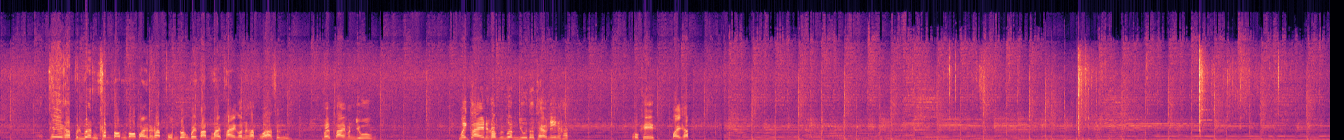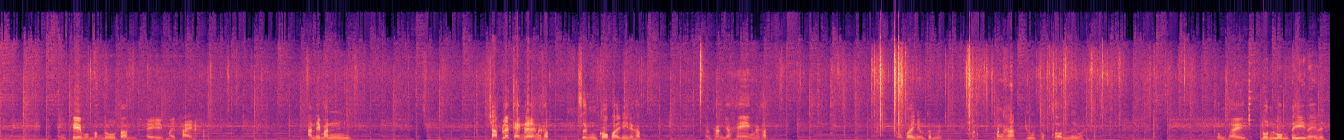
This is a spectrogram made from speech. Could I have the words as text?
เคครับเพื่อนๆขั้นตอนต่อไปนะครับ ผมต้องไปตัดไม้ไผ่ก่อนนะครับ ว่าซึ่งไม้ไผ่มันอยู่ ไม่ไกลนะครับเพื่อนๆอยู่แถวๆนี้นะครับ โอเคไปครับโอเคผมต้องดูต้นไอ้ไม้ไผ่นะครับ อันที่มันชับและแข็งแรงนะครับ ซึ่งกอไผ่นี้นะครับ ค่อนข้างจะแห้งนะครับต่อไปนี่มันทำมันมันหักอยู่ทุกต้นเลยว่ะสงสัยโดนลมตีแน่เลย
